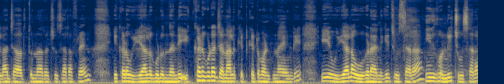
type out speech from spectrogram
ఎలా జారుతున్నారో చూసారా ఫ్రెండ్స్ ఇక్కడ ఉయ్యాల కూడా ఉందండి. ఇక్కడ కూడా జనాలు ఉన్నాయండి. ఈ ఉయ్యాల ఊగడానికి చూసారా? ఇదిగోండి చూసారా?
